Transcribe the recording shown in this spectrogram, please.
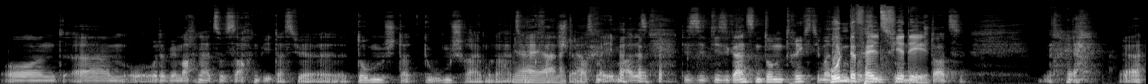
Und ähm, oder wir machen halt so Sachen wie, dass wir äh, dumm statt Doom schreiben oder halt ja, so Quatsch, ja, was man eben alles, diese, diese ganzen dummen Tricks, die man Hundefels 4D. Staats ja, ja,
